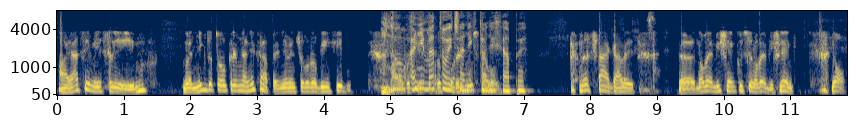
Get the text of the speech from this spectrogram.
A ja si myslím, len nikto to okrem mňa nechápe, neviem, čo robím chybu. No, ani Matoviča nikto nechápe. No však, ale E, nové myšlienky sú nové myšlienky. No,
